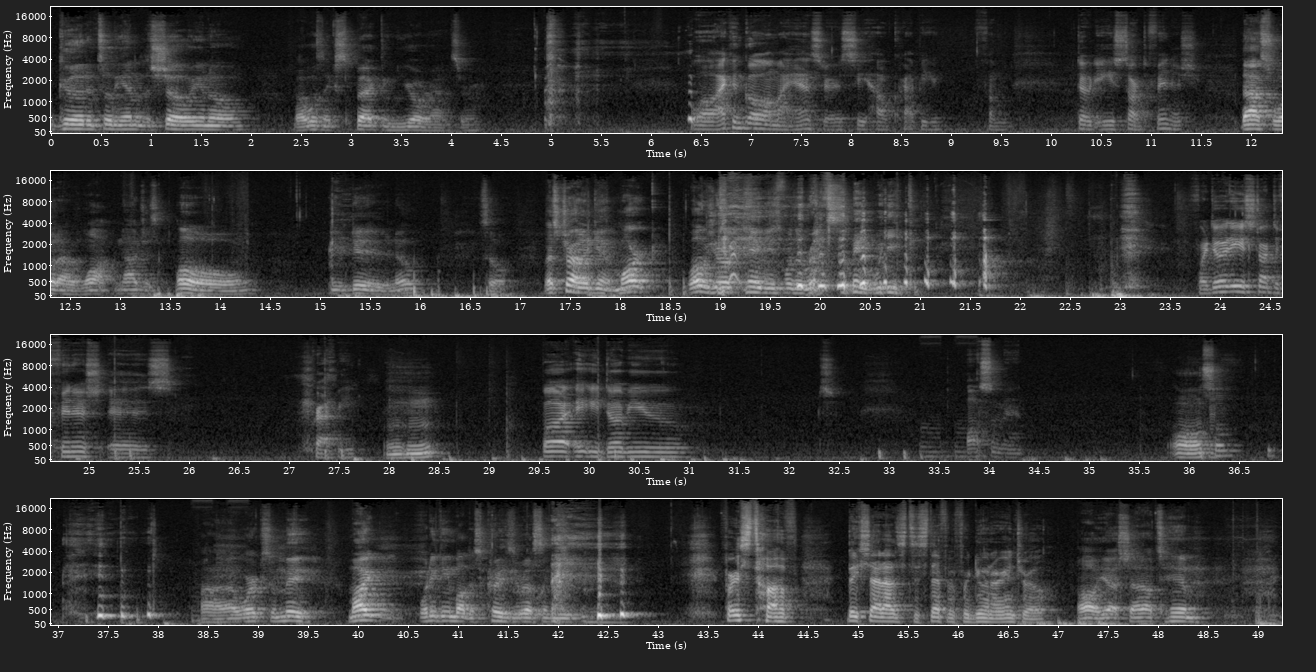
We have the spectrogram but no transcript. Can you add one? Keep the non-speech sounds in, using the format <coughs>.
good until the end of the show, you know. But I wasn't expecting your answer. <laughs> Well, I can go on my answer and see how crappy from WWE start to finish. That's what I want, not just, oh, you did, you know? So let's try it again. Mark, what was your opinions for the wrestling <laughs> week? For WWE start to finish is crappy, Mm-hmm. but AEW, awesome man. Awesome. <laughs> uh, that works for me. Mike, what do you think about this crazy wrestling week? <laughs> First off, big shout outs to Stefan for doing our intro. Oh, yeah, shout out to him.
